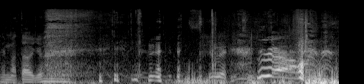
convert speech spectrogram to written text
he matado yo.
